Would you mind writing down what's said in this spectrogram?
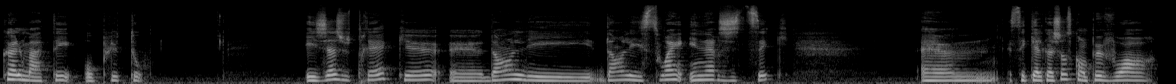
colmater au plus tôt. Et j'ajouterais que euh, dans, les, dans les soins énergétiques, euh, c'est quelque chose qu'on peut voir.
